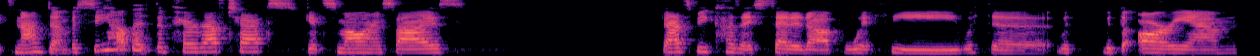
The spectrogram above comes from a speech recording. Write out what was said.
it's not done. But see how the, the paragraph text gets smaller in size? That's because I set it up with the with the with with the REM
